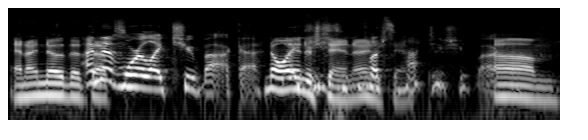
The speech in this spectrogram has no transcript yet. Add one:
And I know that I that's, meant more like Chewbacca. No, I understand, I understand. let's not do Chewbacca. Um,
